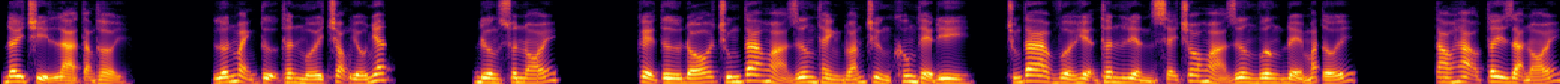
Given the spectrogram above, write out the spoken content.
đây chỉ là tạm thời. Lớn mạnh tự thân mới trọng yếu nhất. Đường xuân nói kể từ đó chúng ta hỏa dương thành đoán chừng không thể đi chúng ta vừa hiện thân liền sẽ cho hỏa dương vương để mắt tới tào hạo tây giả nói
